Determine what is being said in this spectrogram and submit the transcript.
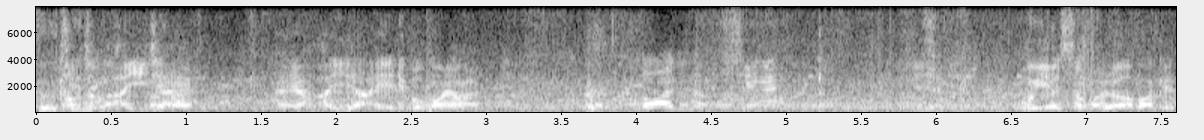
是。头前阿姨遮，系啊，阿姨啊，A 你无看啊？多这两个。先啊。几个算落了，无要紧。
